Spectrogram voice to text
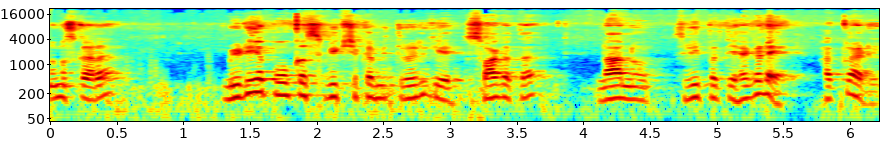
ನಮಸ್ಕಾರ. ಮೀಡಿಯಾ ಫೋಕಸ್ ವೀಕ್ಷಕ ಮಿತ್ರರಿಗೆ ಸ್ವಾಗತ. ನಾನು ಶ್ರೀಪತಿ ಹೆಗಡೆ, ಹಕ್ಕಾಡಿ.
